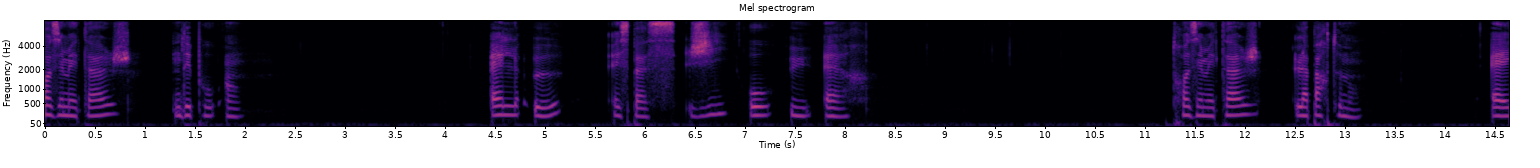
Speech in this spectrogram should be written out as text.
Troisième étage, dépôt 1. L-E, espace J-O-U-R. Troisième étage, l'appartement. A,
